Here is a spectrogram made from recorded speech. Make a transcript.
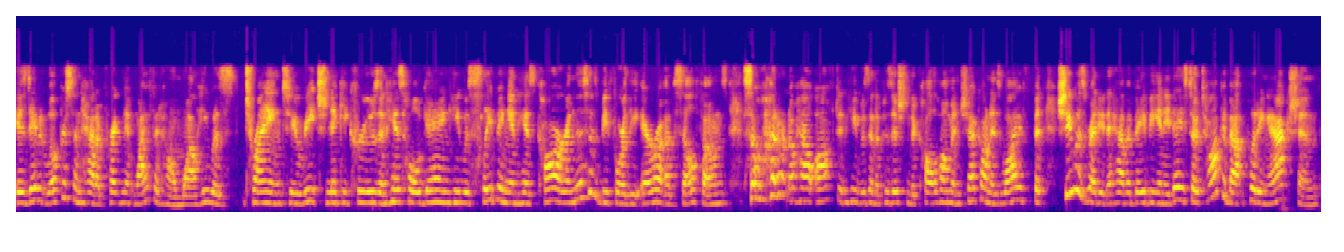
is David Wilkerson had a pregnant wife at home while he was trying to reach Nicky Cruz and his whole gang. He was sleeping in his car, and this is before the era of cell phones. So I don't know how often he was in a position to call home and check on his wife, but she was ready to have a baby any day. So talk about putting action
